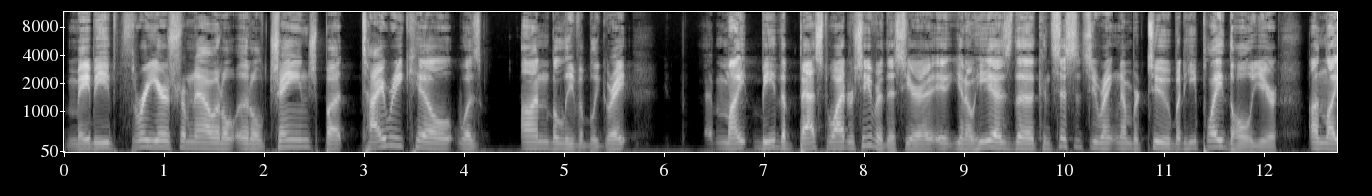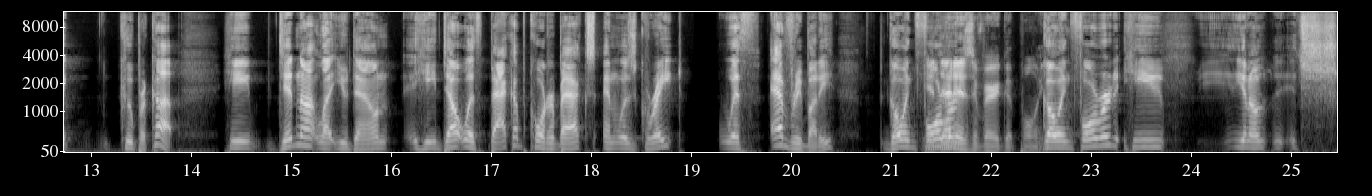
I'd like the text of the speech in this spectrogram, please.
Maybe three years from now it'll it'll change, but Tyreek Hill was unbelievably great. Might be the best wide receiver this year. It- you know, he has the consistency rank number two, but he played the whole year, unlike Cooper Kupp. He did not let you down. He dealt with backup quarterbacks and was great with everybody. Going Yeah, forward, that is a very good point. going forward, he, you know, it's,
